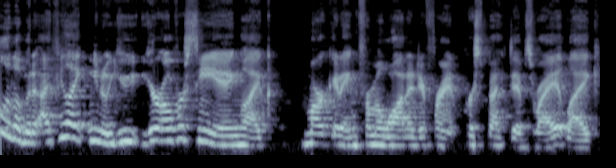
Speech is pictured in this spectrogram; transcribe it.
a little bit. I feel like you know you you're overseeing like marketing from a lot of different perspectives, right? Like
